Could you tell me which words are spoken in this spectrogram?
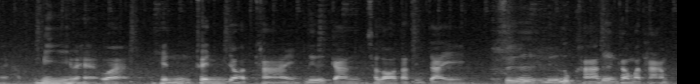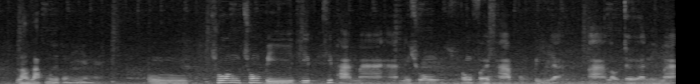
ใช่ครับ มีไหมฮะว่าเห็นเทรนด์ยอดขาย หรือการชะลอตัดสินใจ ซื้อหรือลูกค้าเดินเข้ามาถาม เรารับมือตรงนี้ยังไง อืมช่วงช่วงปีที่ที่ผ่านมาฮะในช่วงช่วง first half ของปีอะอ่าเราเจออันนี้มา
